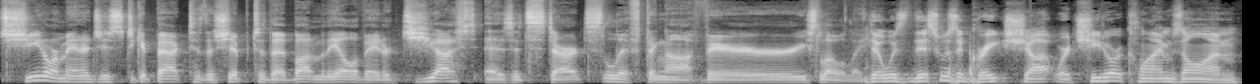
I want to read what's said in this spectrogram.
Cheetor manages to get back to the ship to the bottom of the elevator just as it starts lifting off very slowly. There was this was a great shot where Cheetor climbs on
